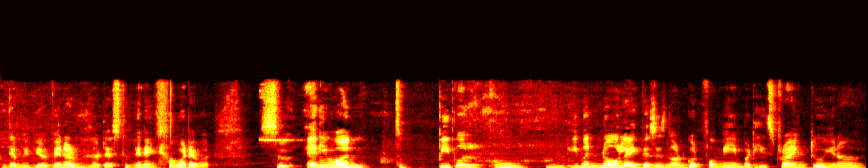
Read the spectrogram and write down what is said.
there may be a winner who's attached to winning, or whatever. So anyone, people who even know like this is not good for me, but he's trying to you know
